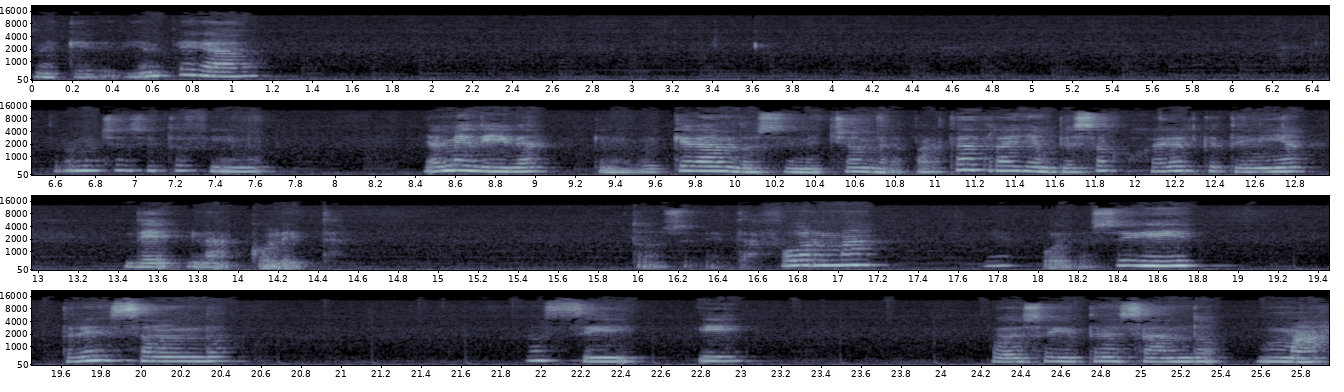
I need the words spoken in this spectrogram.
se me quede bien pegado. Otro mechoncito fino. Y a medida que me voy quedando sin mechón de la parte de atrás ya empiezo a coger el que tenía de la coleta. Entonces, de esta forma, puedo seguir trenzando así y puedo seguir trenzando más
